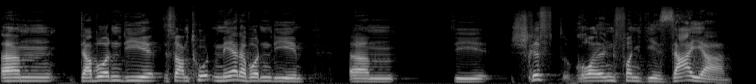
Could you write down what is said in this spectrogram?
Ähm, da wurden die, das war am Toten Meer, da wurden die, ähm, die Schriftrollen von Jesaja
